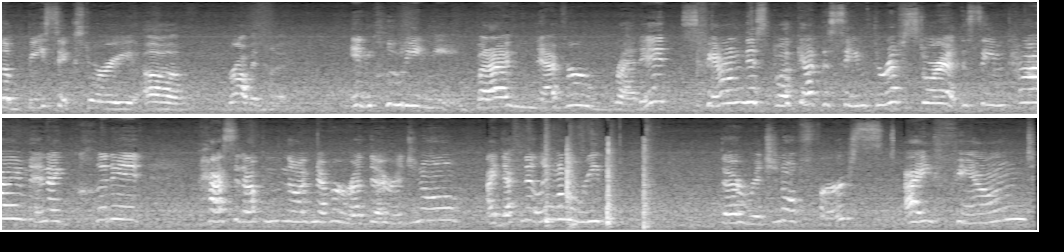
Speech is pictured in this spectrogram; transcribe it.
the basic story of Robin Hood, including me, but I've never read it. Found this book at the same thrift store at the same time, and I couldn't pass it up even though I've never read the original. I definitely want to read the original first. I found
